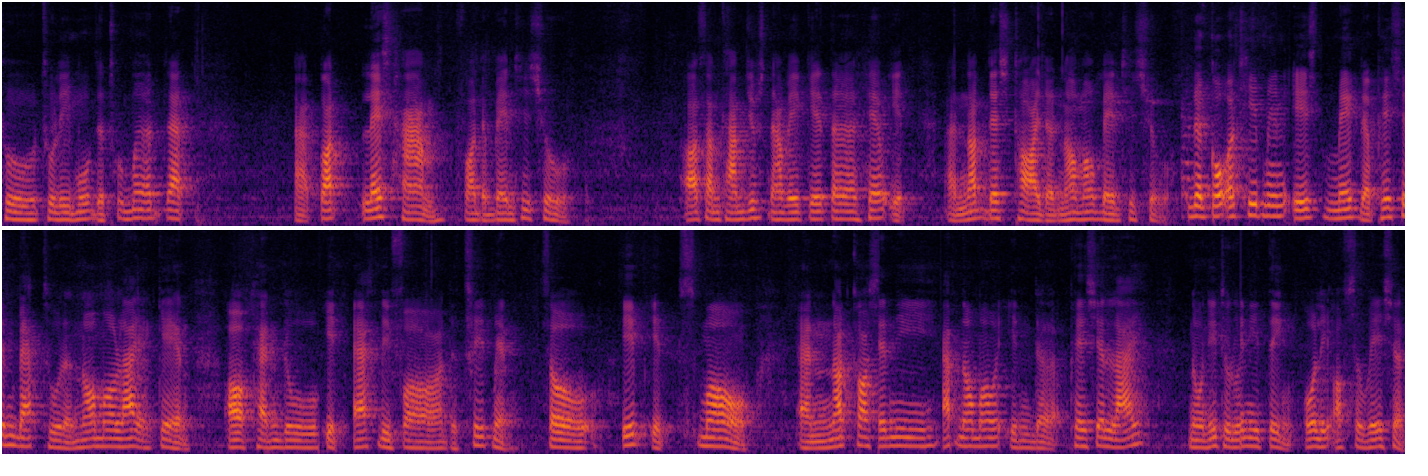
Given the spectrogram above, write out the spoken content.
to, to remove the tumor that uh, got less harm for the brain tissue. Or sometimes use navigator help it and not destroy the normal brain tissue. The goal achievement is make the patient back to the normal life again or can do it as before the treatment. So if it's small and not cause any abnormal in the patient life. No need to do anything, only observation.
